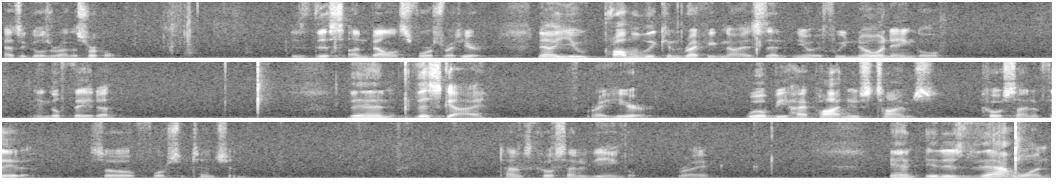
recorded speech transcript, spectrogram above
as it goes around the circle. Is this unbalanced force right here. Now you probably can recognize that you know if we know an angle, angle theta, then this guy right here will be hypotenuse times cosine of theta. So force of tension times cosine of the angle, right? And it is that one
